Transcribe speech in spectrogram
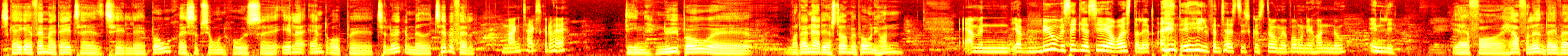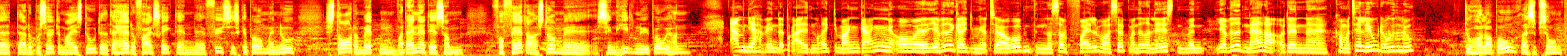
Skag FM er i dag taget til øh, bogreception hos øh, Ella Andrup. Øh, tillykke med tæppefald. Mange tak skal du have. Din nye bog, hvordan er det at stå med bogen i hånden? Jamen, jeg vil lyve, hvis ikke jeg siger, at jeg ryster lidt. Det er helt fantastisk at stå med bogen i hånden nu. Endelig. Ja, for her forleden dag, da du besøgte mig i studiet, der havde du faktisk ikke den fysiske bog, men nu står du med den. Hvordan er det som forfatter at stå med sin helt nye bog i hånden? Ja, men jeg har ventet at dreje den rigtig mange gange, og øh, jeg ved ikke rigtig, om jeg tør at åbne den, og så for alvor sætte mig ned og læse den, men jeg ved, den er der, og den øh, kommer til at leve derude nu. Du holder bogreception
